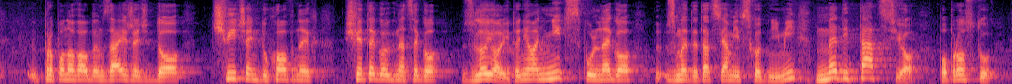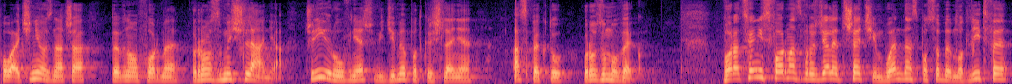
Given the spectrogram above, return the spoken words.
Proponowałbym zajrzeć do ćwiczeń duchownych świętego Ignacego z Loyoli. To nie ma nic wspólnego z medytacjami wschodnimi. Meditatio po prostu po łacinie oznacza pewną formę rozmyślania, czyli również widzimy podkreślenie aspektu rozumowego. W Orationis Formas w rozdziale trzecim błędne sposoby modlitwy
